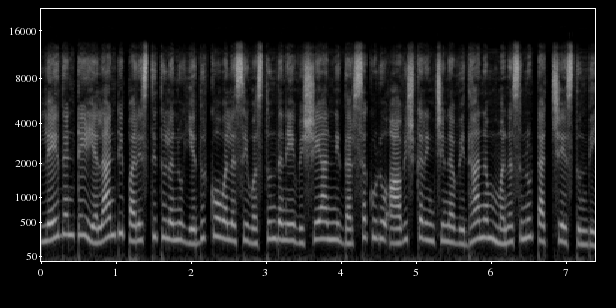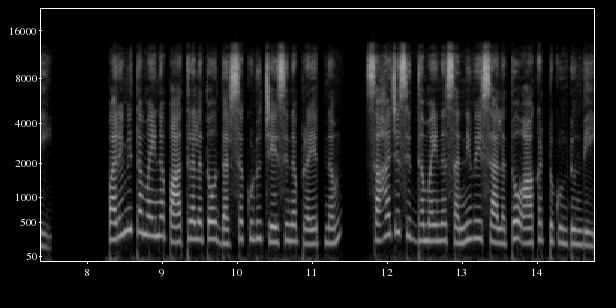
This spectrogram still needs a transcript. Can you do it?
లేదంటే ఎలాంటి పరిస్థితులను ఎదుర్కోవలసి వస్తుందనే విషయాన్ని దర్శకుడు ఆవిష్కరించిన విధానం మనసును టచ్ చేస్తుంది. పరిమితమైన పాత్రలతో దర్శకుడు చేసిన ప్రయత్నం సహజసిద్ధమైన సన్నివేశాలతో ఆకట్టుకుంటుంది.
